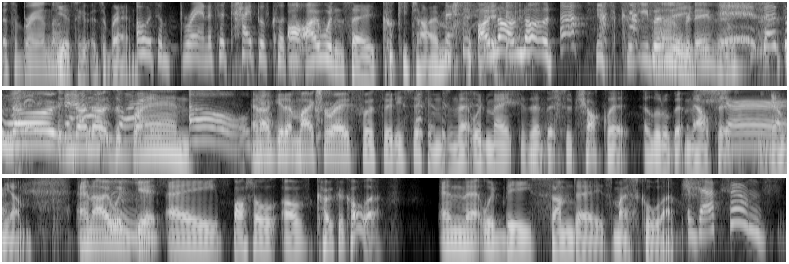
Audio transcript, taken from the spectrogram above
That's a brand though? Yeah, it's a, it's a brand. Oh, it's a brand. It's a type of cookie. Oh, I wouldn't say cookie time. oh, no, no. It's cookie time for David. That's what No, it no, no, it's sounds a like. brand. Oh, And I'd get it microwaved for 30 seconds, and that would make the bits of chocolate a little bit melted. Sure. Yum, yum. And I would Mm. get a bottle of Coca Cola. And that would be some days my school lunch. that sounds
